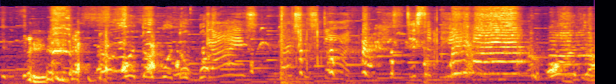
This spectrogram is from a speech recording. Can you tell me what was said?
what the, what the, what? Guys, Percy's gone. He's disappeared. What the?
